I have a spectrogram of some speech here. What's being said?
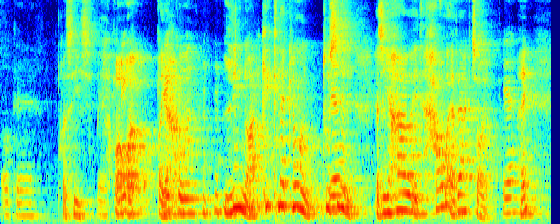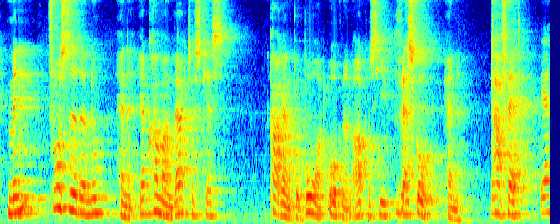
og kan Præcis. Ja, knæk, og, og, og jeg, lige nok, knæk, knæk koden, du Ja. siger det. Altså, jeg har jo et hav af værktøjer. Ja. Ikke? Men forestil dig nu, Hanne, jeg kommer med en værktøjskasse, pakker den på bordet, åbner den op og siger, værsgo, Hanne, tag fat. Ja,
